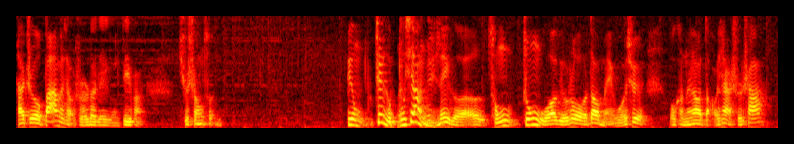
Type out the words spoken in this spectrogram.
它只有八个小时的这种地方去生存的，并这个不像你那个从中国，比如说我到美国去，我可能要倒一下时差，嗯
